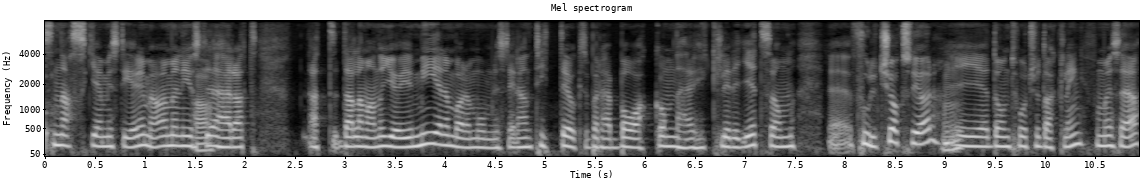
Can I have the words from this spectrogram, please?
snaskiga mysterier. Men just det här att, att Dallamano gör ju mer än bara mordmysterier. Han tittar ju också på det här bakom det här hyckleriet som eh, Fulci också gör Mm. i Don't Torture Duckling, får man ju säga.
